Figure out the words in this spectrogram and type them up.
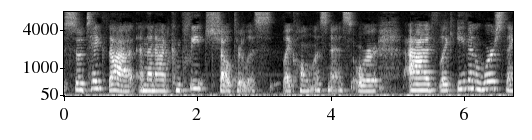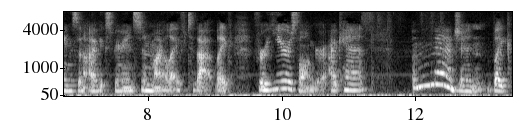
so take that and then add complete shelterless like homelessness or add like even worse things than I've experienced in my life to that like for years longer I can't imagine like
